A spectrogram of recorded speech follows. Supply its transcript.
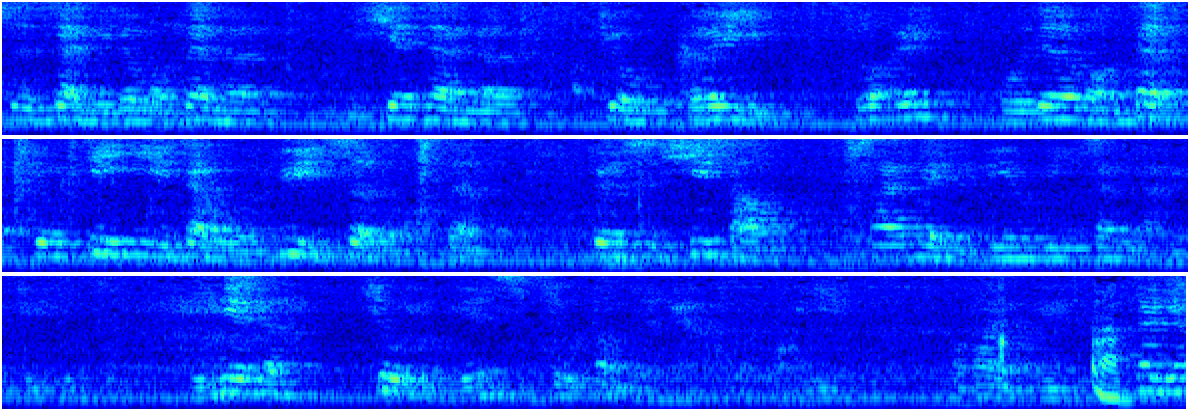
是在你的网站呢，你现在呢就可以说，哎，我的网站就定义在我预设的网站，就是西潮 iMate B O B 三个 W 居住，里面呢就有原始就放着两个网页，我放两页，那你要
